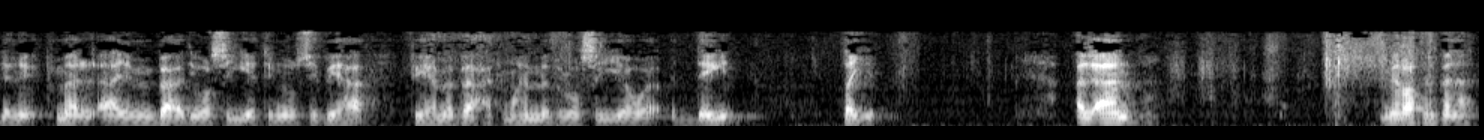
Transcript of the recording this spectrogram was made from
لأن إكمال الآية من بعد وصية يوصي بها فيها مباحث مهمة بالوصية والدين. طيب. الآن ميراث البنات.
